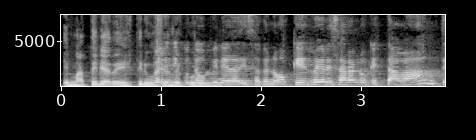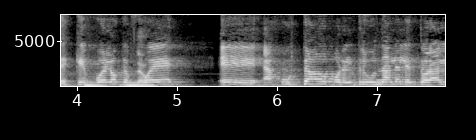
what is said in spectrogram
en materia de distribución Pero el diputado Pineda dice que no, que es regresar a lo que estaba antes, que fue lo que fue eh, ajustado por el Tribunal Electoral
